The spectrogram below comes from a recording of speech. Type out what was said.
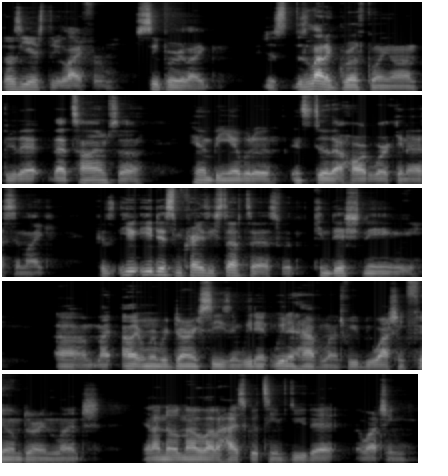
Those years through life are super like just there's a lot of growth going on through that that time. So him being able to instill that hard work in us and like because he, he did some crazy stuff to us with conditioning. We, um, like I remember during season we didn't we didn't have lunch. We'd be watching film during lunch, and I know not a lot of high school teams do that, watching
